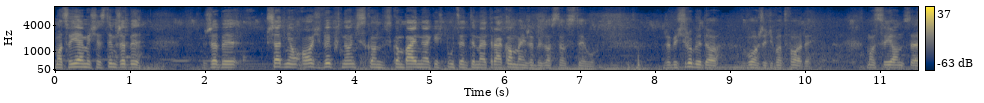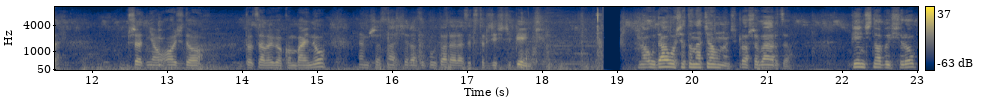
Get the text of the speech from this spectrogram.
Mocujemy się z tym, żeby, żeby przednią oś wypchnąć z, kom, z kombajnu jakieś pół centymetra, kombajn żeby został z tyłu. Żeby śruby do, włożyć w otwory mocujące przednią oś do, do całego kombajnu. M16 razy 1,5 razy 45. No udało się to naciągnąć, proszę bardzo. Pięć nowych śrub.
